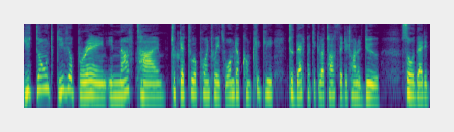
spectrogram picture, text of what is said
you don't give your brain enough time to get to a point where it's warmed up completely to that particular task that you're trying to do so that it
